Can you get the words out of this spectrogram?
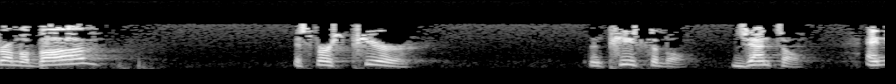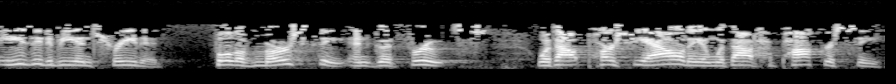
from above is first pure and peaceable, gentle, and easy to be entreated, full of mercy and good fruits, without partiality and without hypocrisy.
